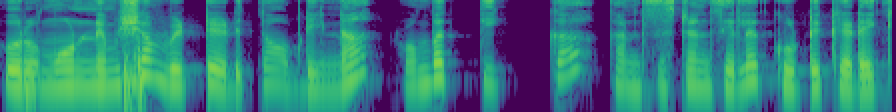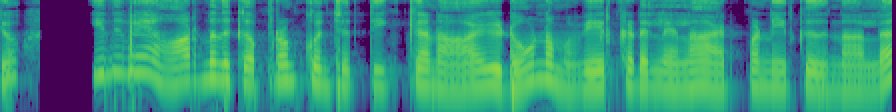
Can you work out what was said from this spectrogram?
ஒரு மூணு நிமிஷம் விட்டு எடுத்தோம் அப்படின்னா ரொம்ப திக்காக கன்சிஸ்டன்சியில் கூட்டு கிடைக்கும். இதுவே ஆறுனதுக்கப்புறம் கொஞ்சம் திக்கன் ஆகிடும் நம்ம வேர்க்கடலையெல்லாம் ஆட் பண்ணியிருக்கிறதுனால.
